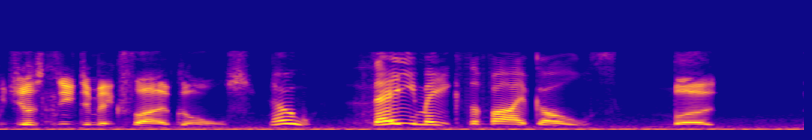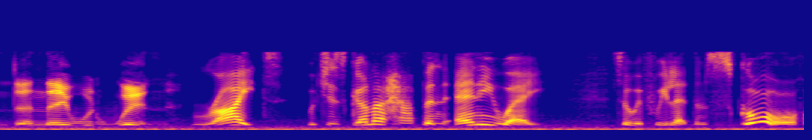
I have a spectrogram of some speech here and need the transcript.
We just need to make five goals. No, they make the five goals. But then they would win. Right, which is gonna happen anyway. So if we let them score,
